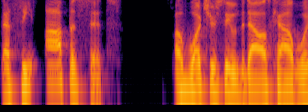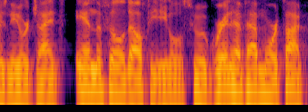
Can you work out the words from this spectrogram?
That's the opposite of what you're seeing with the Dallas Cowboys, New York Giants, and the Philadelphia Eagles, who granted have had more time.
